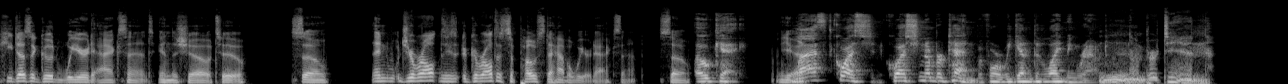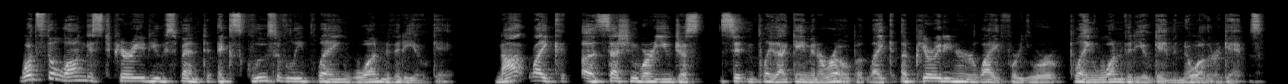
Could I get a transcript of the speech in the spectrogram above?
he does a good weird accent in the show too. So, and Geralt is, Geralt is supposed to have a weird accent. So Okay. Yeah, Last question. Question number 10 before we get into the lightning round. number ten. What's the longest period you spent exclusively playing one video game? Not like a session where you just sit and play that game in a row, but like a period in your life where you were playing one video game and no other games.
